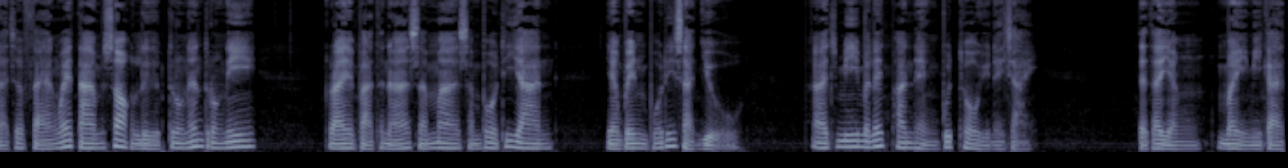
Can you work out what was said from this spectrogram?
อาจจะแฝงไว้ตามซอกหลืบตรงนั้นตรงนี้ ใครปรารถนาสัมมาสัมโพธิญาณยังเป็นโพธิสัตว์อยู่ อาจจะมีเมล็ดพันธุ์แห่งพุทโธอยู่ในใจ แต่ถ้ายังไม่มีการ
